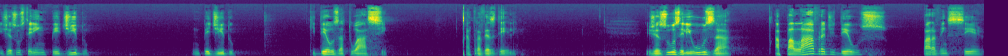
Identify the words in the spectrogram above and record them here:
e Jesus teria impedido, impedido que Deus atuasse através dele. Jesus ele usa a palavra de Deus para vencer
